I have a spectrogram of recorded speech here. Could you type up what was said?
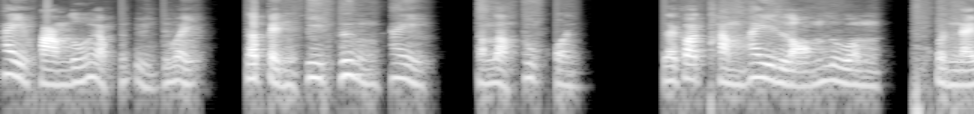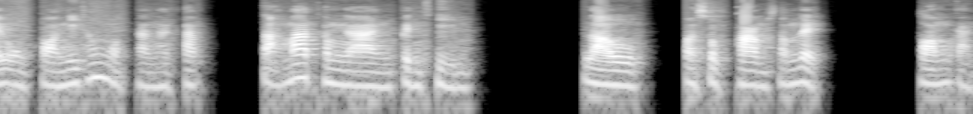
ให้ความรู้กับคนอื่นด้วย และเป็นที่พึ่งให้สำหรับทุกคน แล้วก็ทำให้หลอมรวมคนในองค์กรนี้ทั้งหมดนะครับ สามารถทำงานเป็นทีม เราประสบความสำเร็จพร้อมกัน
